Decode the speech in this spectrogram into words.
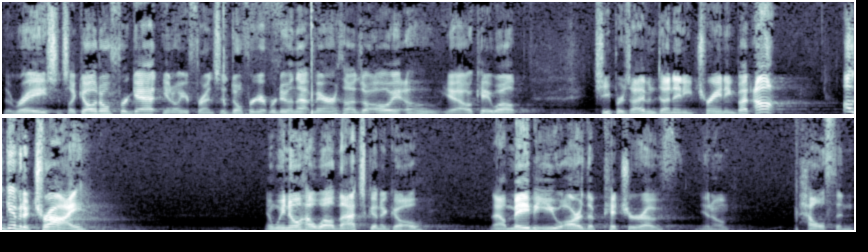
the race. It's like, oh, don't forget, you know, your friend says, don't forget we're doing that marathon. Oh, yeah, oh, yeah, okay, well, cheapers, I haven't done any training, but I'll, I'll give it a try. And we know how well that's going to go. Now, maybe you are the picture of, you know, health and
